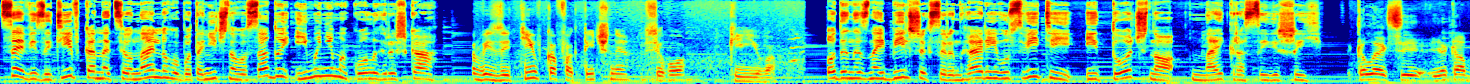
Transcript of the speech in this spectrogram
Це візитівка Національного ботанічного саду імені Миколи Гришка. Візитівка фактично всього Києва. Один із найбільших серенгаріїв у світі і точно найкрасивіший. колекції, яка б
